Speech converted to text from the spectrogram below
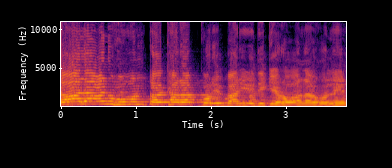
তাআলা আনহু মনটা খারাপ করে বাড়ির দিকে রওনা হলেন।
